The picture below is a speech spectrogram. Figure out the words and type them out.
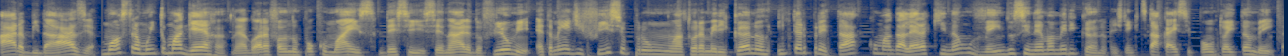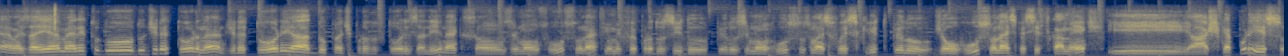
árabe da Ásia, mostra muito uma guerra, né? Agora falando um pouco mais desse cenário do filme, é também é difícil para um ator americano interpretar com uma galera que não vem do cinema americano. A gente tem que destacar esse ponto aí também. É, mas aí é mérito do, do diretor, né? O diretor e a dupla de produtores ali, né? Que são os irmãos Russo, né? Filme foi produzido pelos irmãos russos, mas foi escrito pelo Joe Russo, né? Especificamente. E acho que é por isso.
